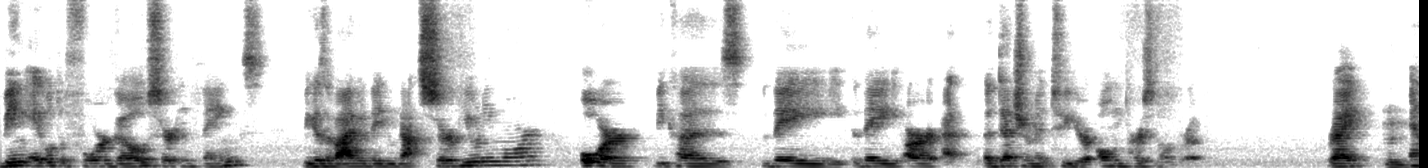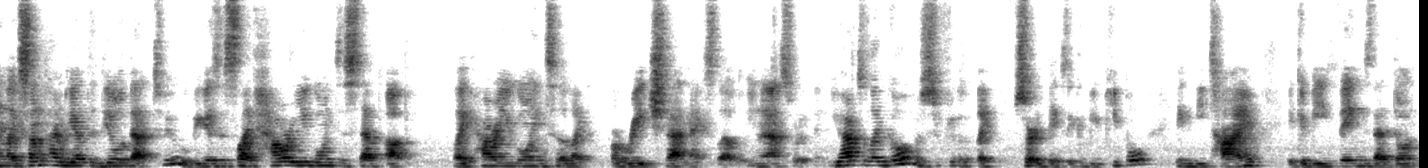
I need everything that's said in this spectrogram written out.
being able to forego certain things because of either they do not serve you anymore or because they they are at a detriment to your own personal growth right? Mm. and like sometimes you have to deal with that too because it's like how are you going to step up? Like how are you going to like reach that next level? You know that sort of thing. You have to let go of like certain things. It could be people it can be time it could be things that don't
